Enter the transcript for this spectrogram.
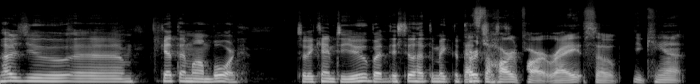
How did you um, get them on board? So they came to you, but they still had to make the That's purchase. That's the hard part, right? So you can't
